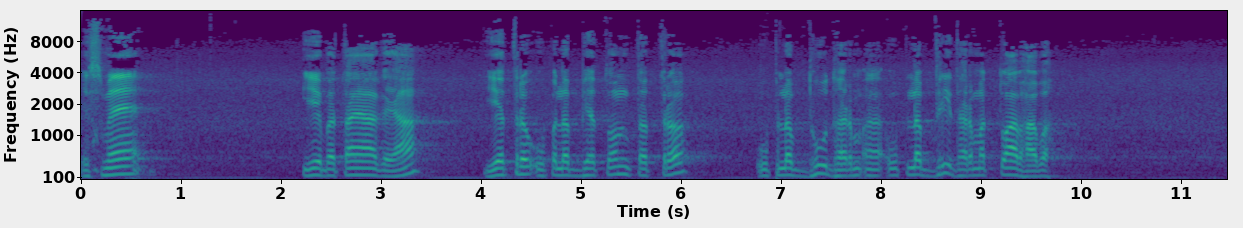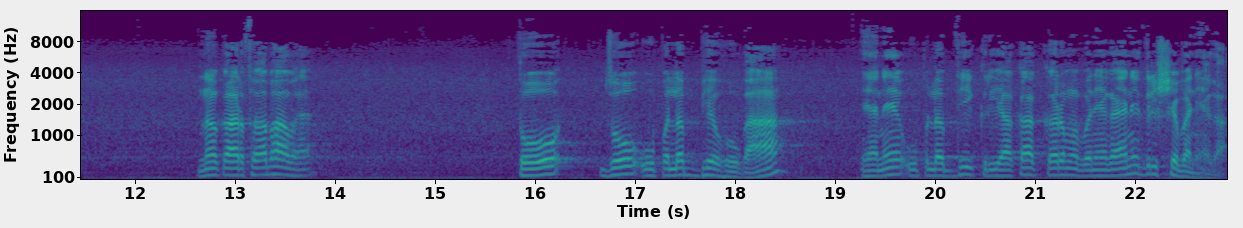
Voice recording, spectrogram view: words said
इसमें ये बताया गया यत्र उपलभ्यत्व तत्र उपलब्धु धर्म उपलब्धि धर्मत्वाभाव न का अर्थ अभाव है तो जो उपलब्ध होगा, यानी उपलब्धि क्रिया का कर्म बनेगा, यानी दृश्य बनेगा।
